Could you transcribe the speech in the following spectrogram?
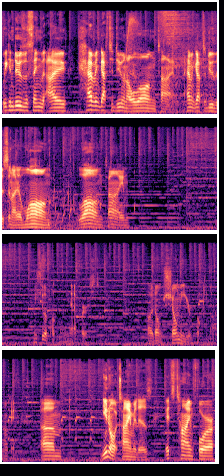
We can do the thing that I haven't got to do in a long time. I haven't got to do this in a long, long time. Let me see what Pokemon we have first. Oh, don't show me your Pokemon. Okay. Um, you know what time it is. It's time for...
